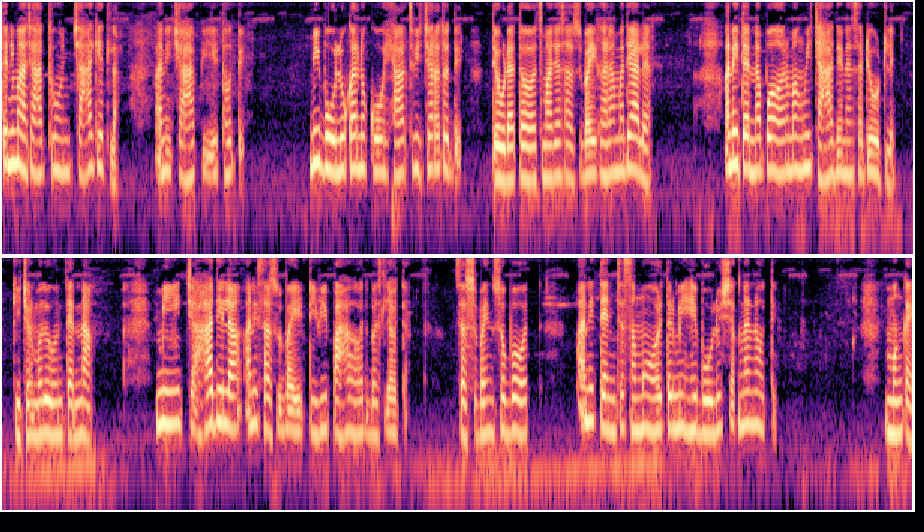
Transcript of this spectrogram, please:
त्यांनी माझ्या हातून चहा घेतला आणि चहा पित होते. मी बोलू का नको ह्याच विचारात होते. तेवढ्यातच माझ्या सासूबाई घरामध्ये आल्या. आणि त्यांना पण मग मी चहा देण्यासाठी उठले. किचनमधून त्यांना मी चहा दिला आणि सासूबाई टी व्ही पाहत बसल्या होत्या. सासूबाईंसोबत आणि त्यांच्यासमोर तर मी हे बोलूच शकणार नव्हते. मग काय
